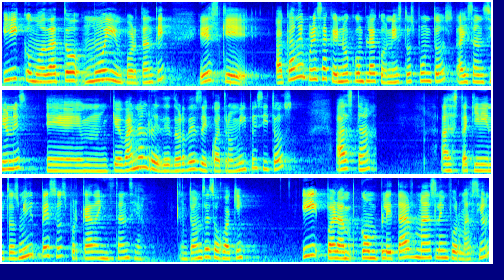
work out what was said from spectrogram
Y como dato muy importante es que a cada empresa que no cumpla con estos puntos hay sanciones em, que van alrededor desde 4 mil pesitos hasta, hasta 500 mil pesos por cada instancia. Entonces, ojo aquí. Y para completar más la información,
